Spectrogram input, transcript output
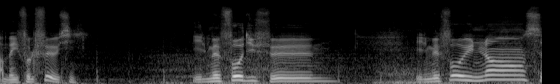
Ah bah il faut le feu aussi il me faut du feu. Il me faut une lance.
